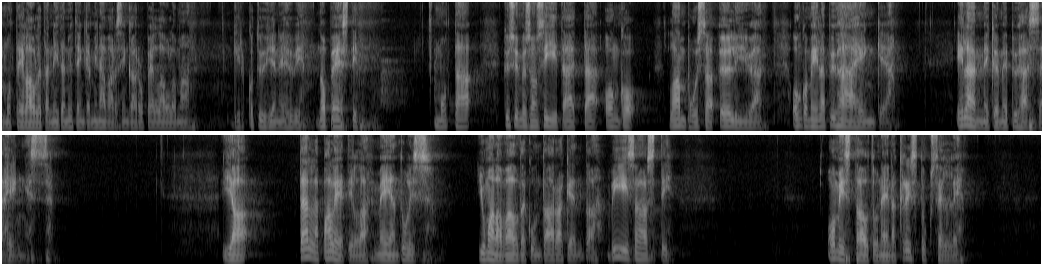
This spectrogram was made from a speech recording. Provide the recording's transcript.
Mutta ei lauleta niitä nyt, enkä minä varsinkaan rupea laulamaan. Kirkko tyhjenee hyvin nopeasti. Mutta kysymys on siitä, että onko lampuissa öljyä, onko meillä pyhää henkeä, elämmekö me pyhässä hengessä. Ja tällä paletilla meidän tulisi Jumalan valtakuntaa rakentaa viisaasti, omistautuneena Kristukselle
